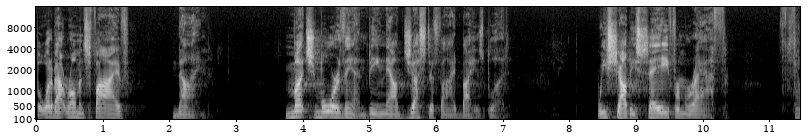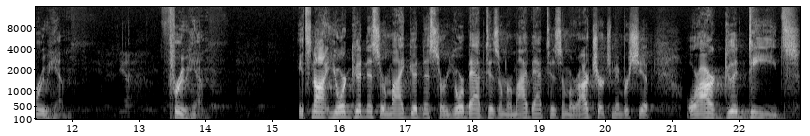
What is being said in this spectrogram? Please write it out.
But what about Romans 5 9? Much more than being now justified by his blood, we shall be saved from wrath through him. Through him. It's not your goodness or my goodness or your baptism or my baptism or our church membership or our good deeds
